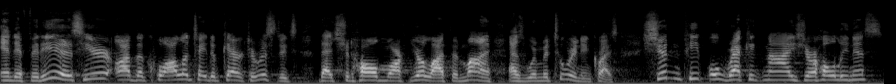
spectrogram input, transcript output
And if it is, here are the qualitative characteristics that should hallmark your life and mine as we're maturing in Christ. Shouldn't people recognize your holiness?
